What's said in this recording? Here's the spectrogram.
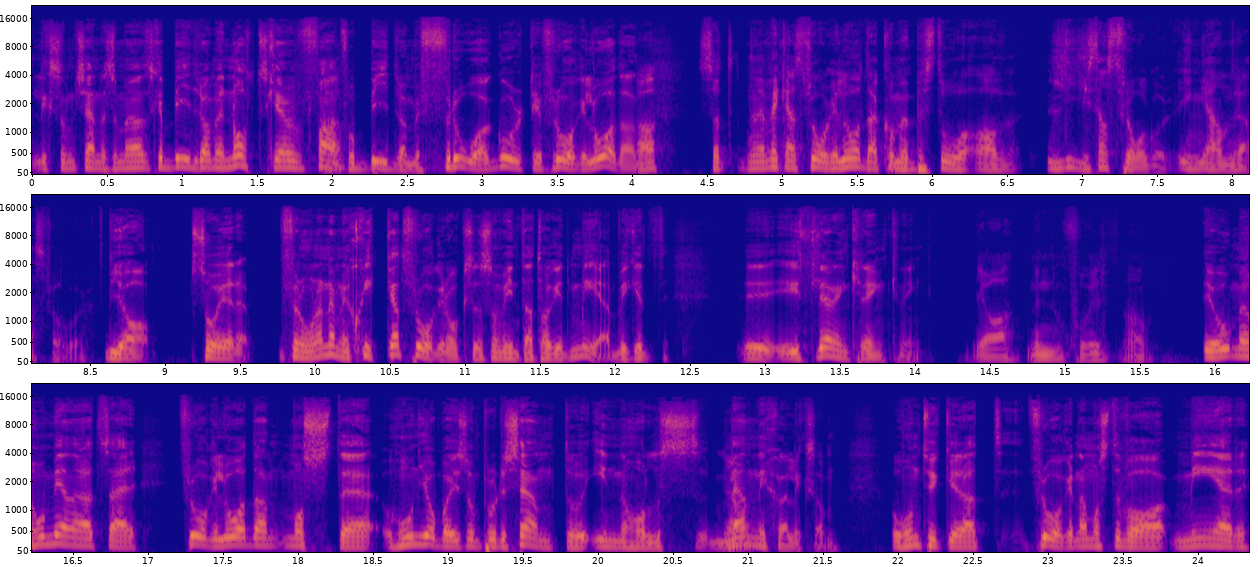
liksom kände som att jag ska bidra med något, ska jag fan Ja. få bidra med frågor till frågelådan. Ja, så att den här veckans frågelåda kommer bestå av Lisas frågor, inga andras frågor. Ja, så är det. För hon har nämligen skickat frågor också som vi inte har tagit med, vilket är ytterligare en kränkning. Ja, men hon får väl... Ja. Jo, men hon menar att så här, frågelådan måste... Hon jobbar ju som producent och innehållsmänniska. Liksom. Och hon tycker att frågorna måste vara mer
